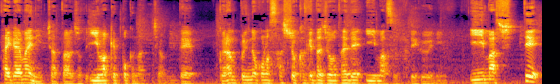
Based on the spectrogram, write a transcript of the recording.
大会前に言っちゃったらちょっと言い訳っぽくなっちゃうんで、グランプリのこの冊子をかけた状態で言いますっていう風に言いまして、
